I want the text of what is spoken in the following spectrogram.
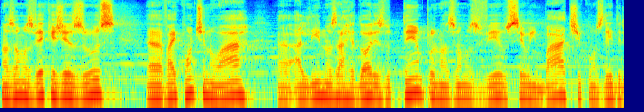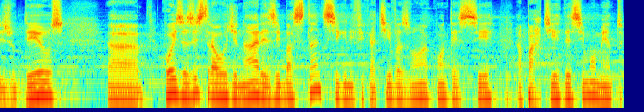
Nós vamos ver que Jesus vai continuar uh, ali nos arredores do templo, nós vamos ver o seu embate com os líderes judeus. Uh, coisas extraordinárias e bastante significativas vão acontecer a partir desse momento.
